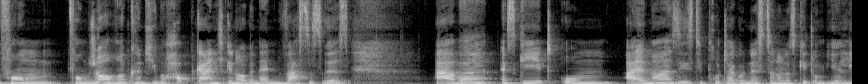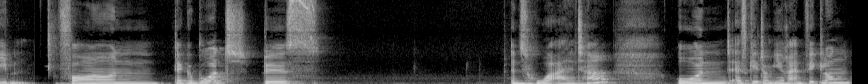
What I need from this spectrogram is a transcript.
Vom, vom Genre könnte ich überhaupt gar nicht genau benennen, was es ist. Aber es geht um Alma, sie ist die Protagonistin und es geht um ihr Leben. Von der Geburt bis ins hohe Alter. Und es geht um ihre Entwicklung.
